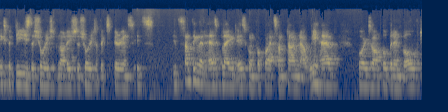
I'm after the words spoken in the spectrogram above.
expertise, the shortage of knowledge, the shortage of experience. It's it's something that has plagued Eskom for quite some time now. We have, for example, been involved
